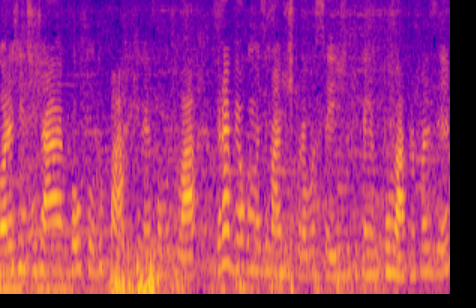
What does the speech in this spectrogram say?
Agora a gente já voltou do parque, né? Fomos lá, gravei algumas imagens pra vocês do que tem por lá pra fazer.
